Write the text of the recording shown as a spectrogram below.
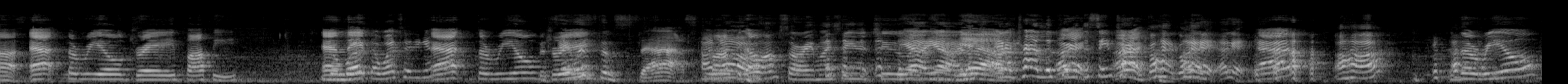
uh, at the real dre poppy and the what? they The what? Say it again. at the real But dre there was some sass. I know. oh i'm sorry am i saying it too yeah, like, yeah, Yeah. And I'm trying to look for it at the same time. right. Go ahead. Go ahead. okay okay at Uh huh. the real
